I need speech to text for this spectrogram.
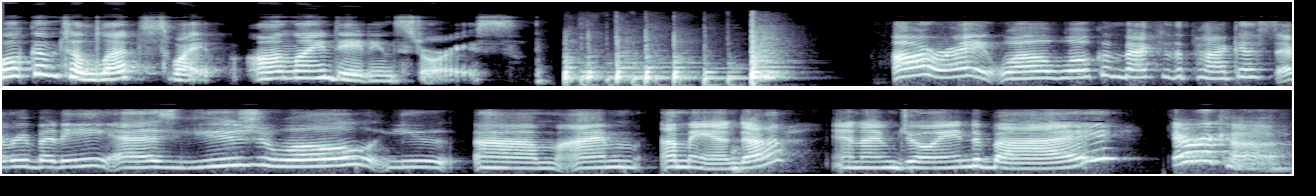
Welcome to Let's Swipe Online Dating Stories. All right, well, welcome back to the podcast, everybody. As usual, you, um, I'm Amanda, and I'm joined by Erica,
